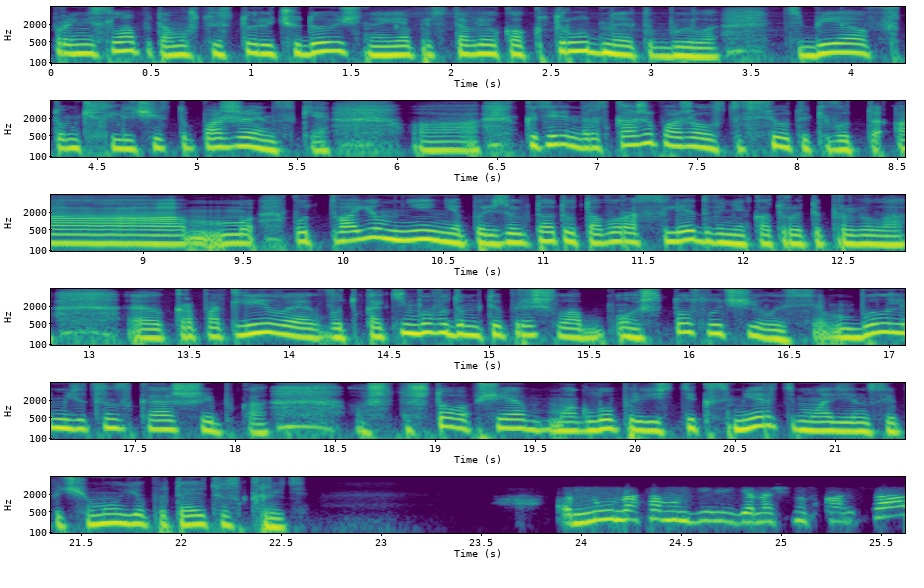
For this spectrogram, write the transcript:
пронесла, потому что история чудовищная. Я представляю, как трудно это было. Тебе, в том числе, чисто по-женски. А, Катерина, расскажи, пожалуйста, все-таки вот, а, вот твое мнение по результату того расследования, которое ты провела, э, кропотливое, вот каким выводом ты пришла? Что случилось? Была ли медицинская ошибка? Что, что вообще могло привести к смерти младенца и почему ее пытаются скрыть? Ну, на самом деле, я начну с конца.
